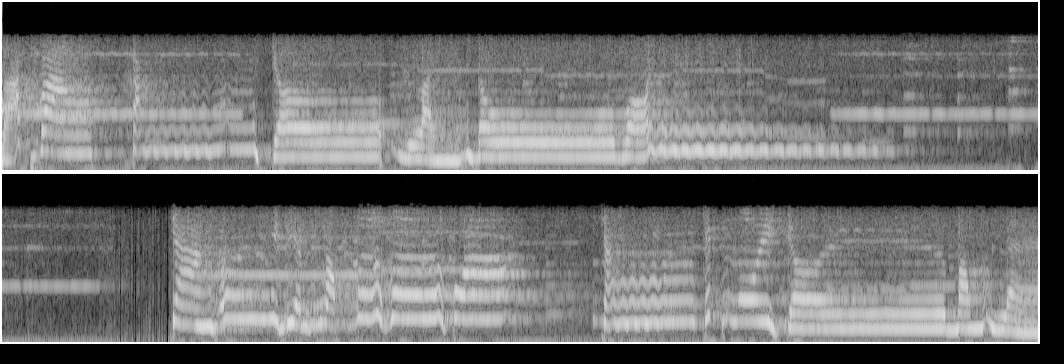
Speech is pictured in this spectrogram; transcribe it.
Giáp vàng khăn chờ lành đầu vói chàng ơi, điện ngọc bơ vơ qua chẳng trời bóng là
